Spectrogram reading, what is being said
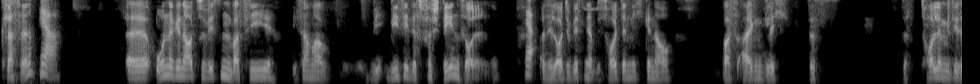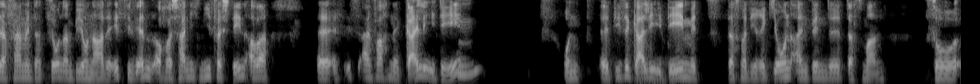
klasse Ja. äh, ohne genau zu wissen, was sie, ich sag mal, wie, wie sie das verstehen sollen. Ne? Ja. Also die Leute wissen ja bis heute nicht genau, was eigentlich das, das Tolle mit dieser Fermentation an Bionade ist. Sie werden es auch wahrscheinlich nie verstehen, aber äh, es ist einfach eine geile Idee. Mhm. Und äh, diese geile Idee mit, dass man die Region einbindet, dass man so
